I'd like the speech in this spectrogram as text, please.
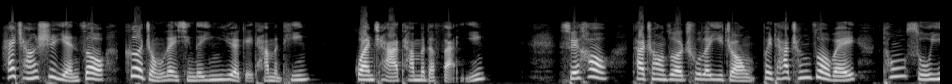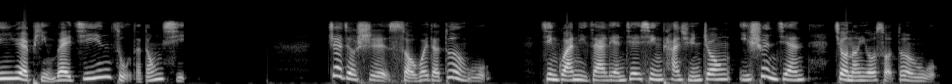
还尝试演奏各种类型的音乐给他们听，观察他们的反应。随后，他创作出了一种被他称作为“通俗音乐品味基因组”的东西。这就是所谓的顿悟。尽管你在连接性探寻中一瞬间就能有所顿悟。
